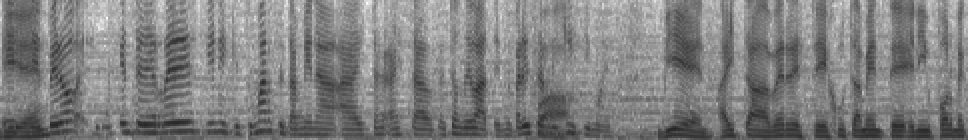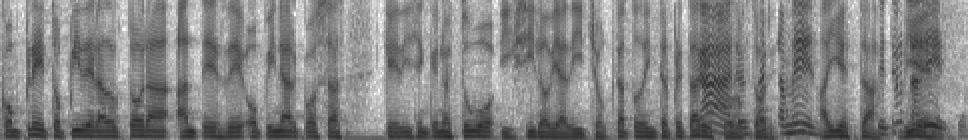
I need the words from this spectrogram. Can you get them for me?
Este, pero la gente de redes tiene que sumarse también a, estos, debates. Me parece riquísimo eso. Bien, ahí está, a ver este, justamente el informe completo, pide la doctora antes de opinar cosas que dicen que no estuvo y sí lo había dicho. Trato de interpretar esto, doctor. Exactamente. Ahí está. Se trata de eso.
